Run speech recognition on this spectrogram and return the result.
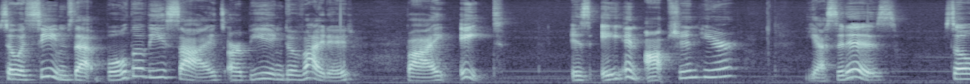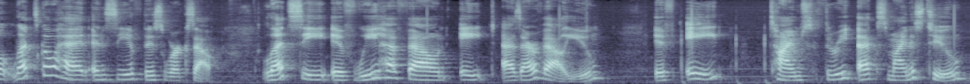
So it seems that both of these sides are being divided by 8. Is 8 an option here? Yes, it is. So let's go ahead and see if this works out. Let's see if we have found 8 as our value. If 8 times 3x minus 2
